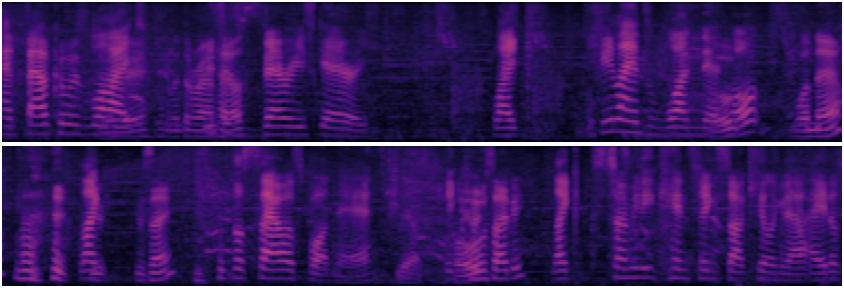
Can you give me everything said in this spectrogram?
and Falco is There we light. go. Hit him with the This roundhouse. is very scary. Like, if he lands one net, Oh. oh, One now? Like- you, you're saying? the sour spot there. Yeah. It Oh, could- Like, so many Ken things start killing now. Ados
